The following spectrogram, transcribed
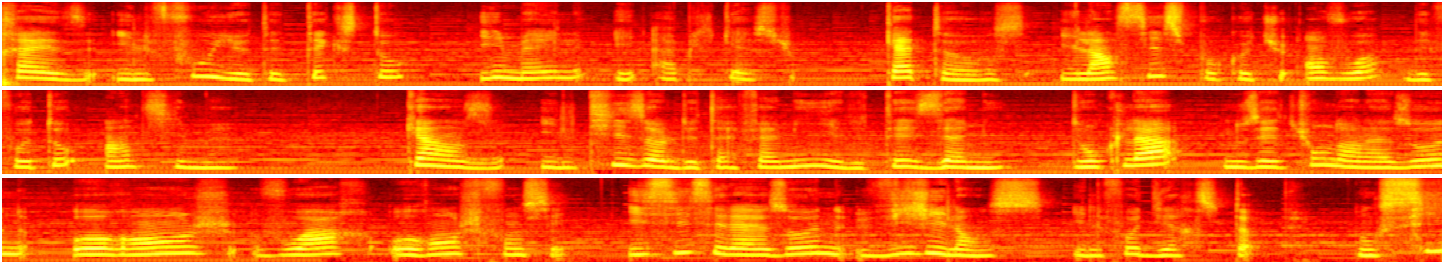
13. Il fouille tes textos, emails et applications. 14. Il insiste pour que tu envoies des photos intimes. 15. Il t'isole de ta famille et de tes amis. Donc là, nous étions dans la zone orange, voire orange foncé. Ici, c'est la zone vigilance. Il faut dire stop. Donc si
